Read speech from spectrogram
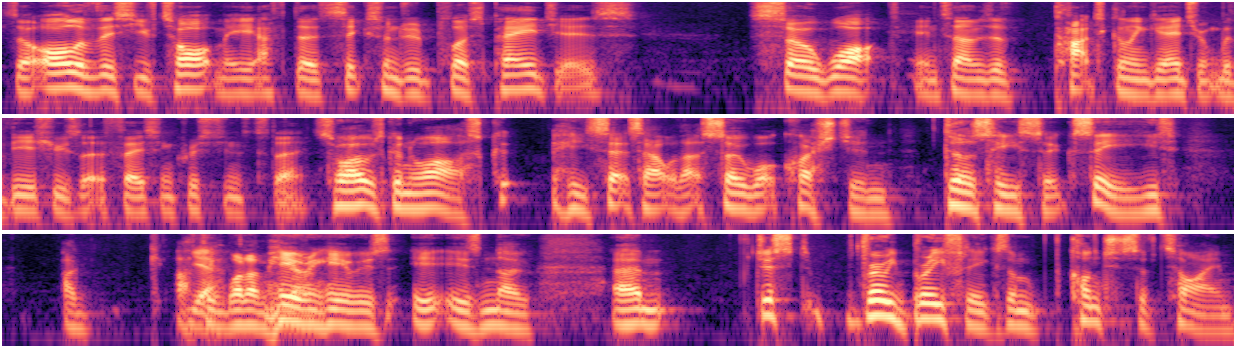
So all of this you've taught me after 600 plus pages, so what in terms of practical engagement with the issues that are facing Christians today? So I was going to ask, he sets out with that so what question, does he succeed? I, I yeah. think what I'm hearing yeah. here is, is no. Um, just very briefly, because I'm conscious of time,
